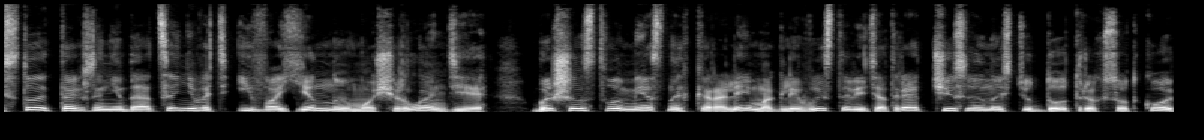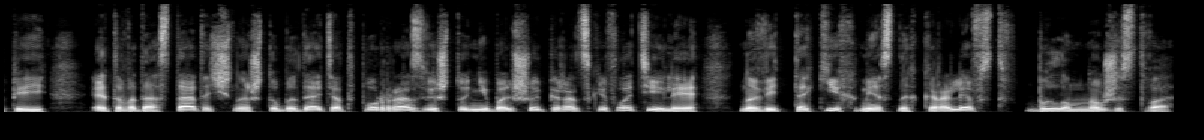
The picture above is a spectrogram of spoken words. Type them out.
стоит также недооценивать и военную мощь Ирландии. Большинство местных королей могли выставить отряд численностью до 300 копий. Этого достаточно, чтобы дать отпор разве что небольшой пиратской флотилии, но ведь таких местных королевств было множество.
